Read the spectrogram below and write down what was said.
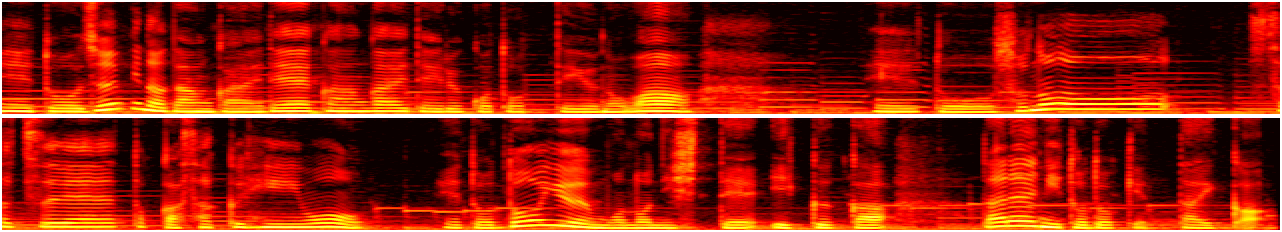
えーと、準備の段階で考えていることっていうのは、えーと、その撮影とか作品を、えーとどういうものにしていくか誰に届けたいか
